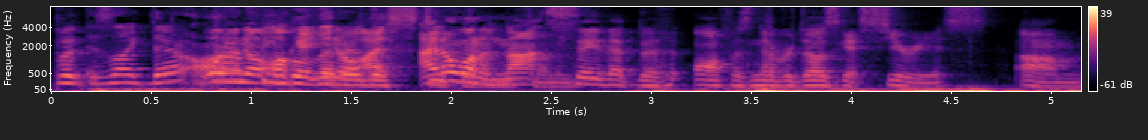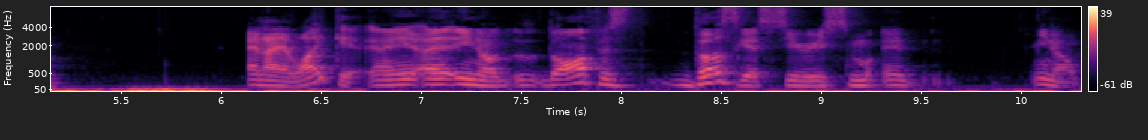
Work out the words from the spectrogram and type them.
but It's like there are Well, you know, people okay, that you know, are I, I don't want to not funny. say that the Office never does get serious. Um, and I like it. And, I, you know, the Office does get serious. It, you know,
